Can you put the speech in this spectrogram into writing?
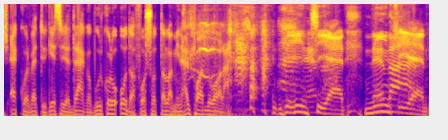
és ekkor vettük észre, hogy a drága burkoló odafosott a laminált padló alá. nincs ilyen, nincs ilyen,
